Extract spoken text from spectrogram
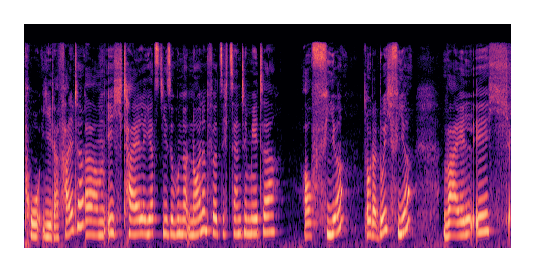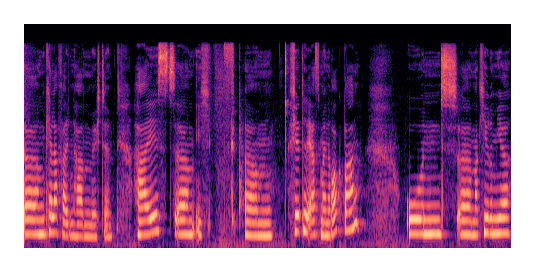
pro jeder Falte. Ähm, ich teile jetzt diese 149 cm auf 4 oder durch 4, weil ich ähm, Kellerfalten haben möchte. Heißt, ähm, ich ähm, viertel erst meine Rockbahn und äh, markiere mir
